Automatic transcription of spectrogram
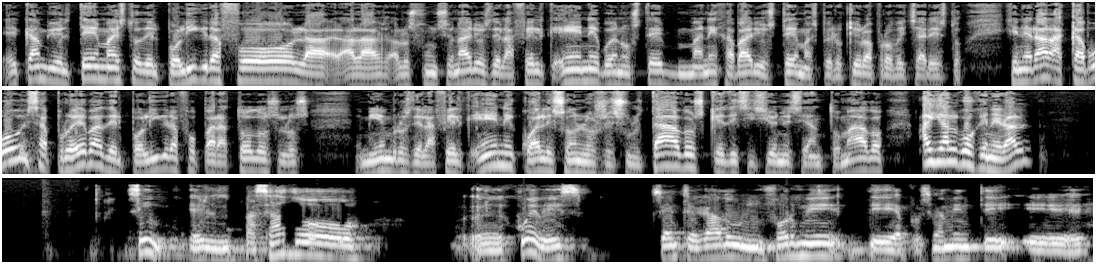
el cambio del tema, esto del polígrafo, a, los funcionarios de la FELC-N, bueno, usted maneja varios temas, pero quiero aprovechar esto. General, ¿acabó esa prueba del polígrafo para todos los miembros de la FELC-N? ¿Cuáles son los resultados? ¿Qué decisiones se han tomado? ¿Hay algo, general? Sí, el pasado eh, jueves se ha entregado un informe de aproximadamente eh,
